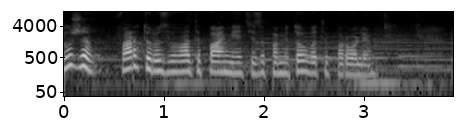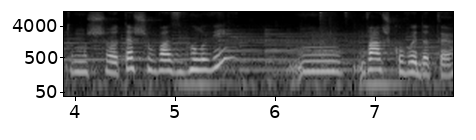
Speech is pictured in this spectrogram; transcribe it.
дуже варто розвивати пам'ять і запам'ятовувати паролі. Тому що те, що у вас в голові, важко видати,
